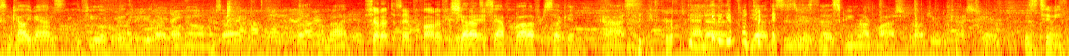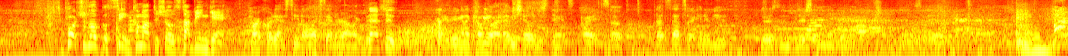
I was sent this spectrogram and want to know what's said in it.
Some Cali bands, the few local bands that are here that I don't know, I'm sorry, but I'm not. Shout out to Sam Favada for being Shout out gay. to Sam Favada for sucking ass. and uh, yeah, this is with uh, Scream Rock Mosh, Roger DeCash. This is Timmy. Support your local scene. Come out to shows. Stop being gay. Hardcore dance, dude. Don't like standing around like a bitch. That too. Like, if you're gonna come to a heavy show, just dance. All right, so that's that's our interview. There's they're setting up dinner. So yeah.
